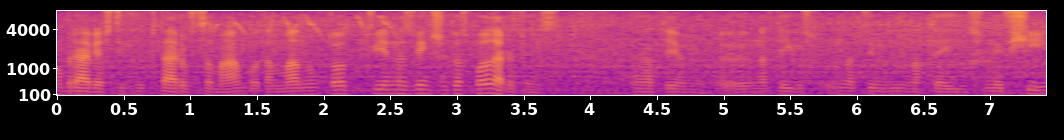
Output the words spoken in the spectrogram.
obrabiać tych hektarów, co ma, bo tam ma, no to jedno z większych gospodarstw, więc na tym, y, na tej, na tym, na tej w sumie wsi,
